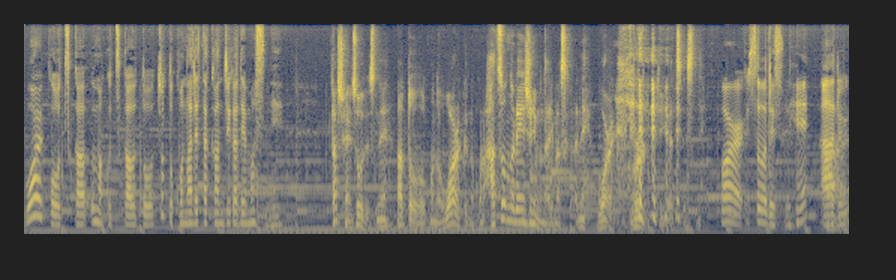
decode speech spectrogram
work を使ううまく使うとちょっとこなれた感じが出ますね。確かにそうですね。あとこの work のこの発音の練習にもなりますからね。work work っていうやつですね。work そうですね。ある、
